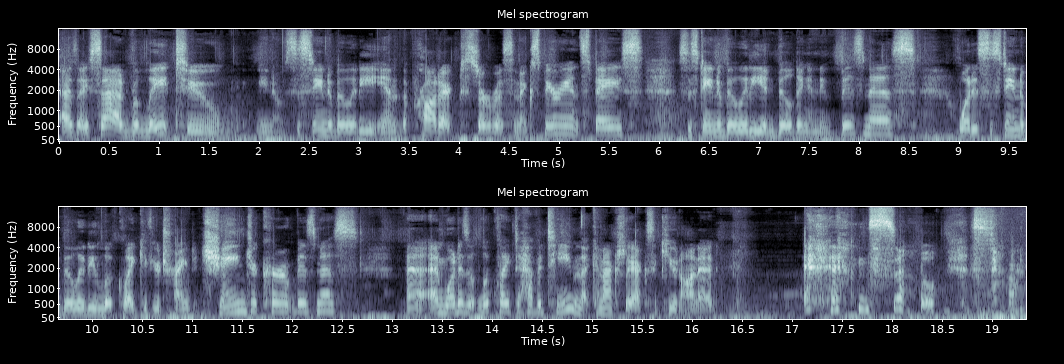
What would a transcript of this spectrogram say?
as I said, relate to you know sustainability in the product, service, and experience space, sustainability in building a new business. What does sustainability look like if you're trying to change your current business? and what does it look like to have a team that can actually execute on it and so sorry.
